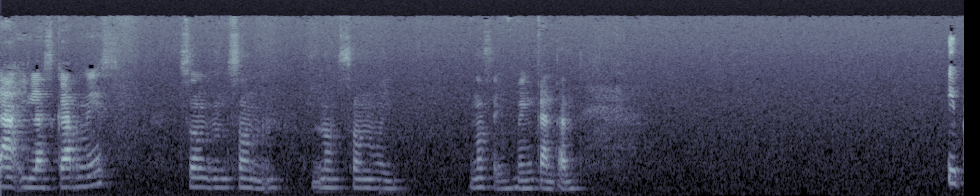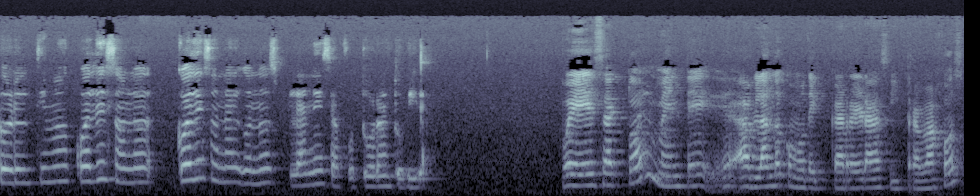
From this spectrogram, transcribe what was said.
ah, y las carnes son, son, no, son muy, no sé, me encantan. Y por último, ¿cuáles son, lo, ¿cuáles son algunos planes a futuro en tu vida? Pues actualmente, eh, hablando como de carreras y trabajos,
